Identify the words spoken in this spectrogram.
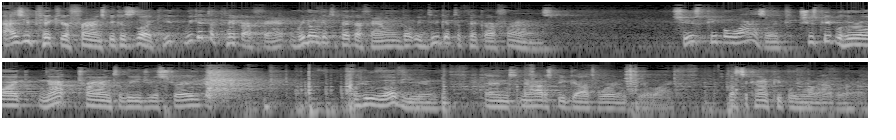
As you pick your friends, because look, you, we get to pick our we don't get to pick our family, but we do get to pick our friends. Choose people wisely. Choose people who are like not trying to lead you astray, but who love you and know how to speak God's word into your life. That's the kind of people you want to have around.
